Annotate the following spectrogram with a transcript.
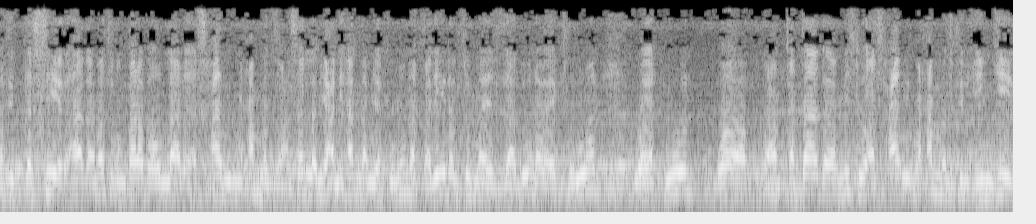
وفي التفسير هذا مثل ضربه الله لأصحاب محمد صلى الله عليه وسلم يعني أنهم يكونون قليلا ثم يزدادون ويكفرون ويقول وعن قتادة مثل أصحاب محمد في الإنجيل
